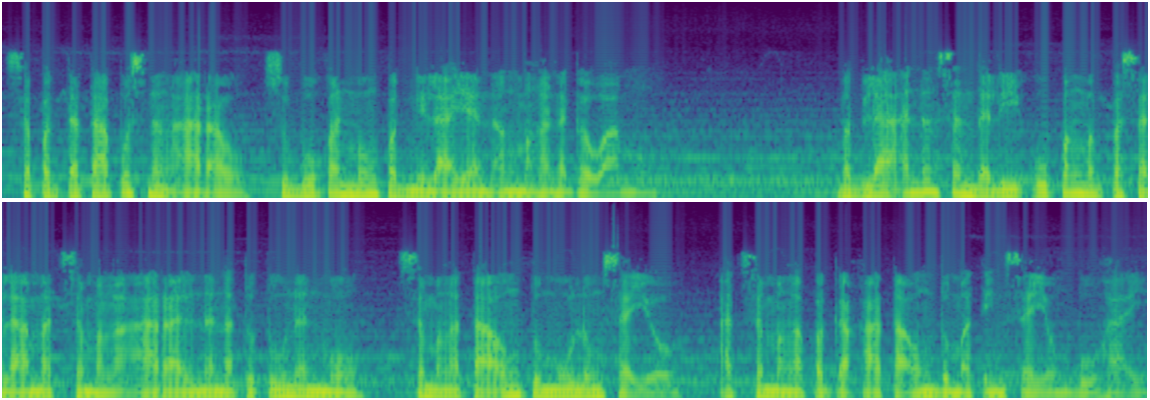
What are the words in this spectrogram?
Sa pagtatapos ng araw, subukan mong pagnilayan ang mga nagawa mo. Maglaan ng sandali upang magpasalamat sa mga aral na natutunan mo, sa mga taong tumulong sa iyo, at sa mga pagkakataong dumating sa iyong buhay.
